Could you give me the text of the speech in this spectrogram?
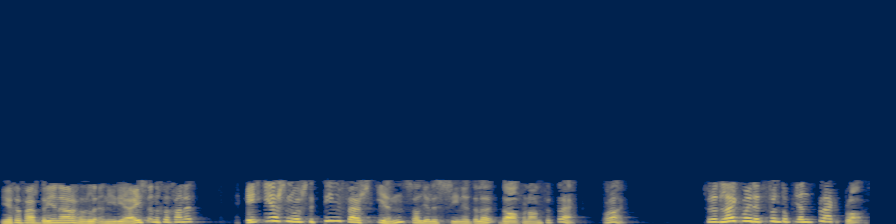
9 vers 33 dat hulle in hierdie huis ingegaan het. En eers in hoofstuk 10 vers 1 sal julle sien dat hulle daarvandaan vertrek. Alraai. So dit lyk my dit vind op een plek plaas.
